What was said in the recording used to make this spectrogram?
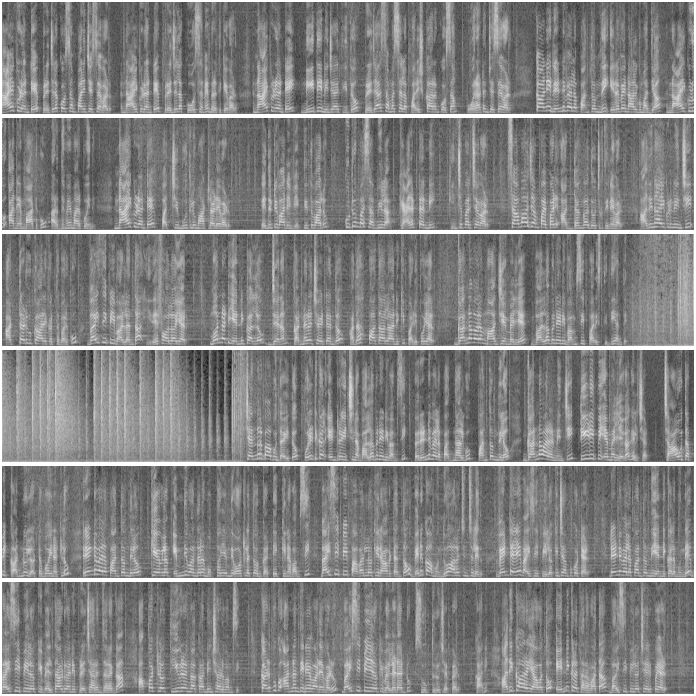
నాయకుడంటే ప్రజల కోసం పనిచేసేవాడు. నాయకుడంటే ప్రజల కోసమే బ్రతికేవాడు. నాయకుడంటే నీతి నిజాయితీతో ప్రజా సమస్యల పరిష్కారం కోసం పోరాటం చేసేవాడు. కానీ రెండు వేల పంతొమ్మిది ఇరవై నాలుగు మధ్య నాయకుడు అనే మాటకు అర్థమే మారిపోయింది. నాయకుడంటే పచ్చి బూతులు మాట్లాడేవాడు. ఎదుటివారి వ్యక్తిత్వాలు కుటుంబ సభ్యుల క్యారెక్టర్ని కించపరిచేవాడు. సమాజంపై పడి అడ్డంగా దోచుకు తినేవాడు. అధినాయకుడి నుంచి అట్టడుగు కార్యకర్త వరకు వైసీపీ వాళ్ళంతా ఇదే ఫాలో అయ్యారు. మొన్నటి ఎన్నికల్లో జనం కన్నెర చేయటంతో అధపాతాళానికి పడిపోయారు. గన్నవరం మాజీ ఎమ్మెల్యే వల్లభనేని వంశీ పరిస్థితి అంతే. చంద్రబాబు దయతో పొలిటికల్ ఎంట్రీ ఇచ్చిన వల్లభనేని వంశీ రెండు వేల పద్నాలుగు పంతొమ్మిదిలో గన్నవరం నుంచి టీడీపీ ఎమ్మెల్యేగా గెలిచాడు చావు తప్పి కన్ను లొట్టబోయినట్లు రెండు వేల పంతొమ్మిదిలో కేవలం ఎనిమిది వందల ముప్పై ఎనిమిది ఓట్లతో గట్టెక్కిన వంశీ వైసీపీ పవర్లోకి రావటంతో వెనుక ముందు ఆలోచించలేదు. వెంటనే వైసీపీలోకి జంపు కొట్టాడు. రెండు వేల పంతొమ్మిది ఎన్నికల ముందే వైసీపీలోకి వెళ్తాడు అనే ప్రచారం జరగగా అప్పట్లో తీవ్రంగా ఖండించాడు వంశీ. కడుపుకు అన్నం తినేవాడెవడు వైసీపీలోకి వెళ్ళడంటూ సూక్తులు చెప్పాడు. కానీ అధికార యావతో ఎన్నికల తర్వాత వైసీపీలో చేరిపోయాడు.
